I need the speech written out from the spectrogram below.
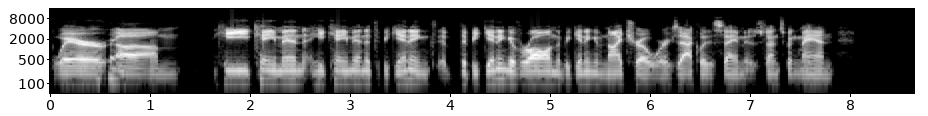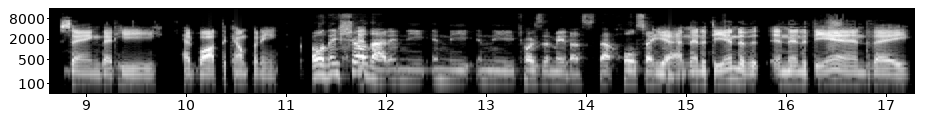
where um he came in he came in at the beginning the beginning of raw and the beginning of nitro were exactly the same it was vince mcmahon saying that he had bought the company oh they show And- that in the in the in the toys that made us that whole segment. Yeah and then at the end of the and then at the end they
